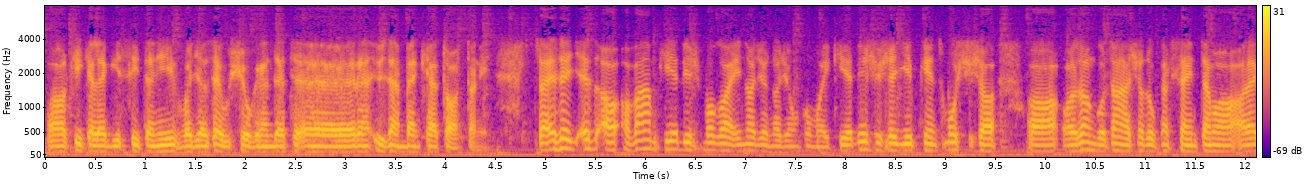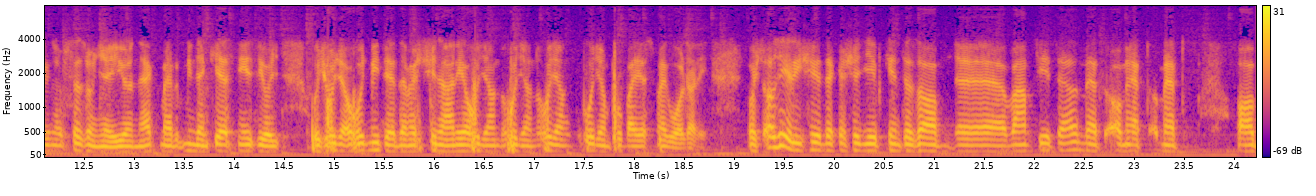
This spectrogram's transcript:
a, ki kell egészíteni, vagy az EU-s jogrendet üzemben kell tartani. Szóval ez, egy, ez a, a vám kérdés maga egy nagyon-nagyon komoly kérdés, és egyébként most is a, a, az angol tanácsadóknak szerintem a, a legnagyobb szezonjai jönnek, mert mindenki ezt nézi, hogy, hogy, hogy, hogy mit érdemes csinálni, hogyan, hogyan, hogyan, hogyan próbálja ezt megoldani. Most azért is érdekes egyébként ez a e, vámtétel, mert, mert, mert a,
